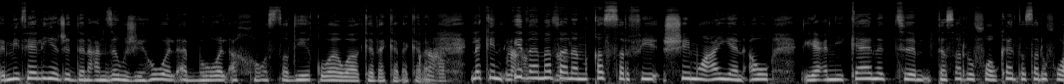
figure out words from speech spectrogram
مثالية جدا عن زوجي هو الأب هو الأخ هو الصديق وكذا كذا كذا نعم. لكن نعم. إذا مثلا نعم. قصر في شيء معين أو يعني كانت تصرفه أو كان تصرفه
